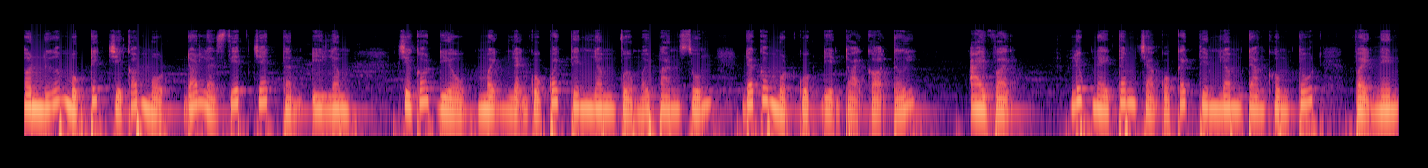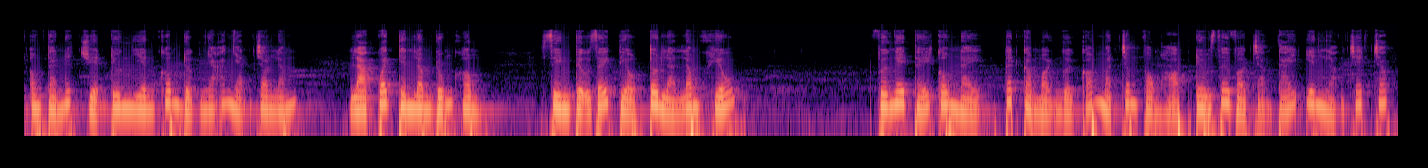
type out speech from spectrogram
Hơn nữa, mục đích chỉ có một, đó là giết chết thần Y Lâm. Chỉ có điều, mệnh lệnh của Quách Thiên Lâm vừa mới ban xuống, đã có một cuộc điện thoại gọi tới. Ai vậy? Lúc này tâm trạng của Quách Thiên Lâm đang không tốt, vậy nên ông ta nói chuyện đương nhiên không được nhã nhặn cho lắm. Là Quách Thiên Lâm đúng không? Xin tự giới thiệu tôi là Long Khiếu. Vừa nghe thấy câu này, tất cả mọi người có mặt trong phòng họp đều rơi vào trạng thái yên lặng chết chóc.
